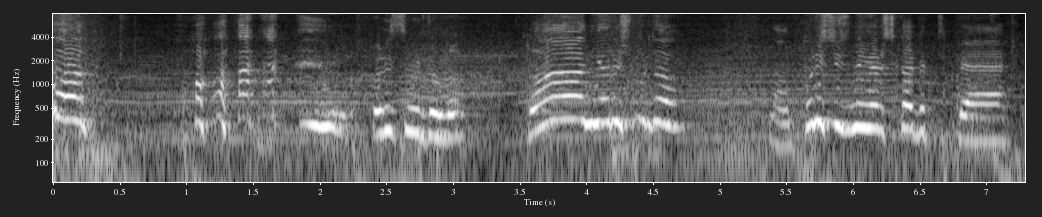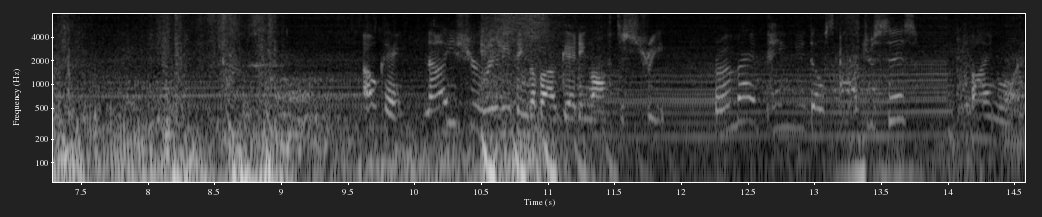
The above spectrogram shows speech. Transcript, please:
Lan! polis vurdu lan. Lan yarış burada. Lan polis yüzünden yarış kaybettik be. Okay, now you should really think about getting off the street. Remember I pinged you those addresses? Find one.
